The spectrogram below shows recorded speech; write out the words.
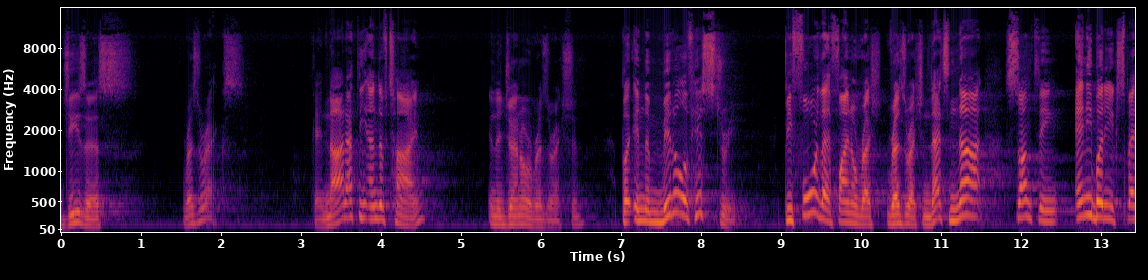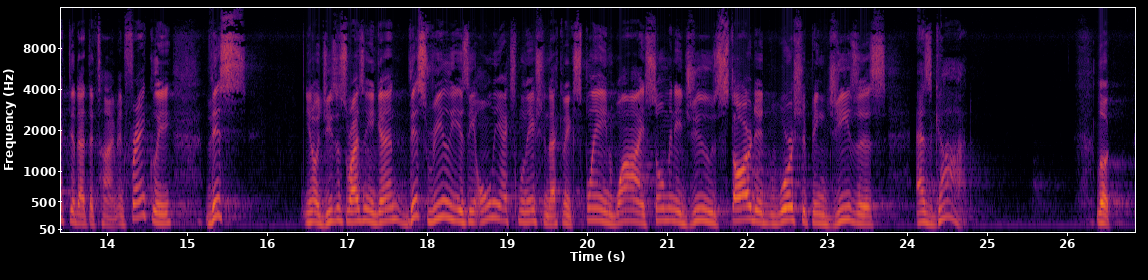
Jesus resurrects. Okay, not at the end of time in the general resurrection, but in the middle of history, before that final res- resurrection. That's not something anybody expected at the time. And frankly, this, you know, Jesus rising again, this really is the only explanation that can explain why so many Jews started worshiping Jesus as God. Look,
